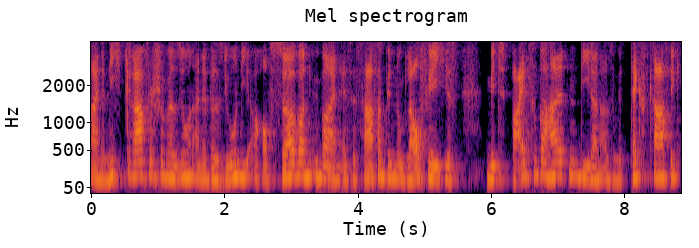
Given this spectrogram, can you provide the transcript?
eine nicht grafische Version, eine Version, die auch auf Servern über eine SSH-Verbindung lauffähig ist, mit beizubehalten, die dann also mit Textgrafik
